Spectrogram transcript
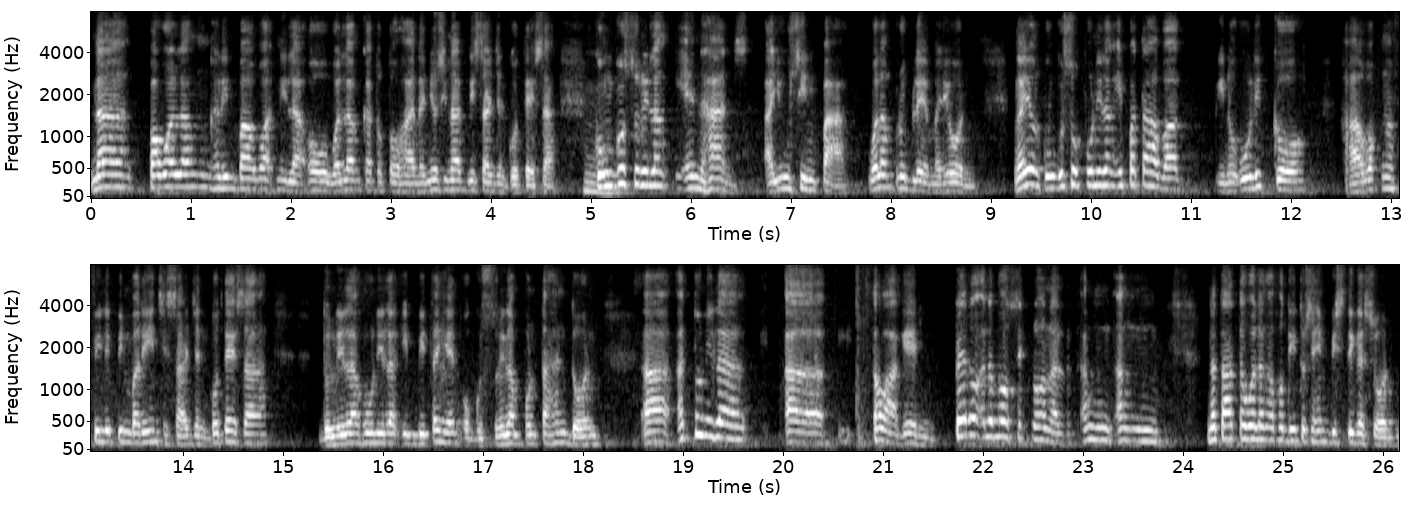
na pawalang halimbawa nila o walang katotohanan yung sinabi ni Sergeant Gutesa. Kung gusto nilang i-enhance, ayusin pa, walang problema yon. Ngayon, kung gusto po nilang ipatawag, inuulit ko, hawak ng Philippine Marine si Sergeant Gutesa, doon nila ho nilang imbitahin o gusto nilang puntahan doon, ah, at doon nila ah, tawagin. Pero alam mo, Sek Ronald, ang, ang natatawa lang ako dito sa investigasyon,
